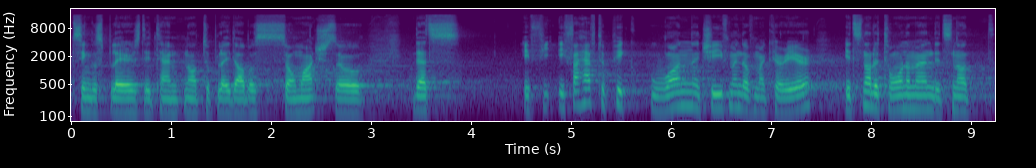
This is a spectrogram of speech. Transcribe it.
singles players, they tend not to play doubles so much. So that's, if, if I have to pick one achievement of my career, it's not a tournament, it's not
